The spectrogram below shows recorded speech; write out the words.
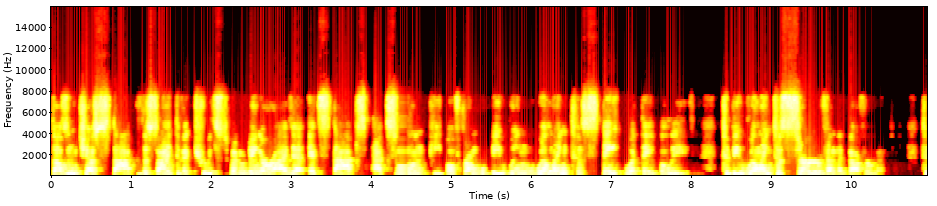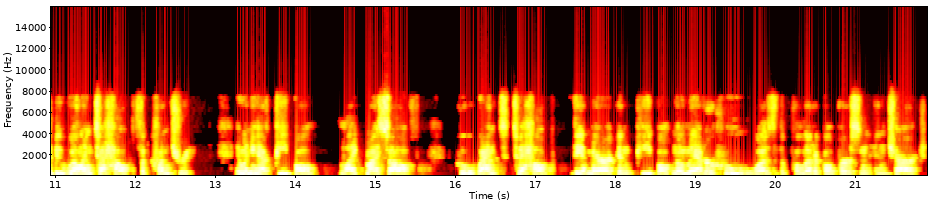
doesn't just stop the scientific truths from being arrived at, it stops excellent people from being willing to state what they believe, to be willing to serve in the government, to be willing to help the country. And when you have people like myself, who went to help the American people, no matter who was the political person in charge.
